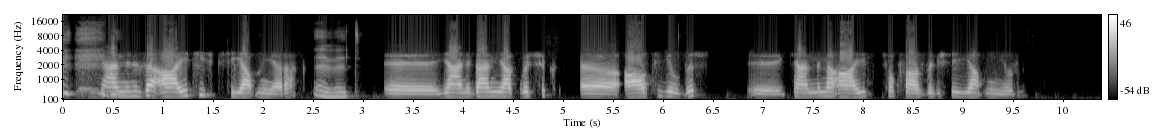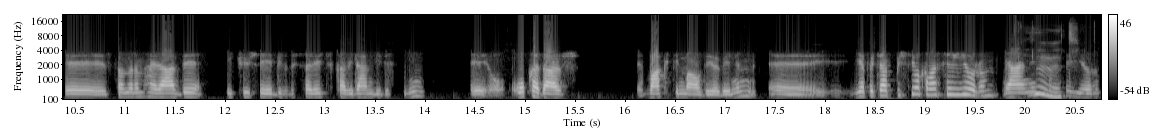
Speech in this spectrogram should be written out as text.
kendinize ait hiçbir şey yapmayarak evet. Ee, yani ben yaklaşık e, 6 yıldır e, kendime ait çok fazla bir şey yapmıyorum. e, sanırım herhalde 2-3 şeye bir dışarıya çıkabilen birisiyim. E, o, kadar vaktimi alıyor benim. E, yapacak bir şey yok ama seviyorum. Yani Evet. çok seviyorum.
